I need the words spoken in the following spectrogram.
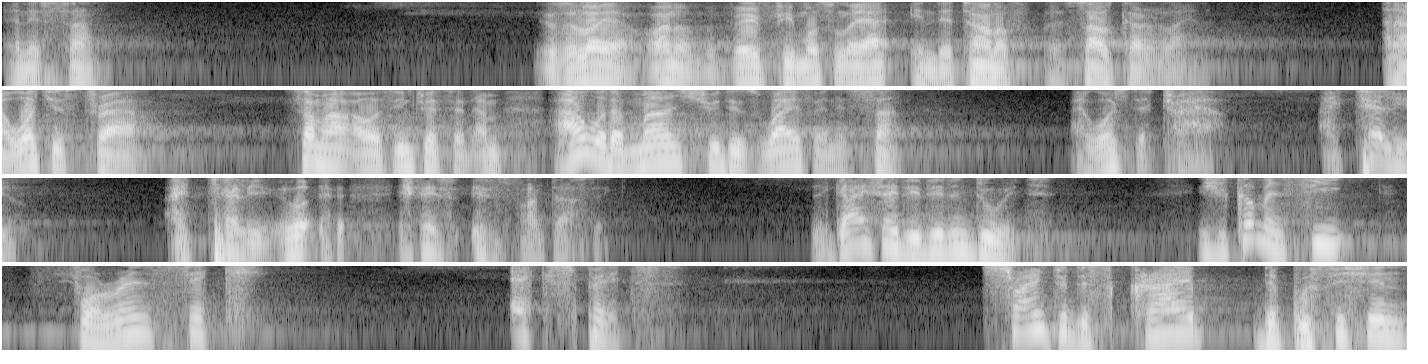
and his son. He was a lawyer, one of the very famous lawyer in the town of uh, South Carolina. And I watched his trial. Somehow I was interested. Um, how would a man shoot his wife and his son? I watched the trial. I tell you, I tell you, it's, it's fantastic. The guy said he didn't do it. You should come and see forensic experts trying to describe the position,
